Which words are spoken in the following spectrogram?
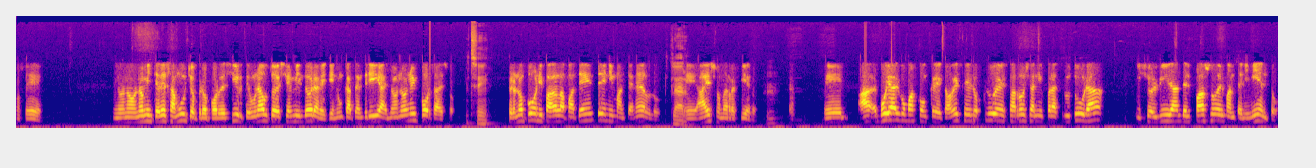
no sé, no, no, no me interesa mucho, pero por decirte, un auto de 100 mil dólares que nunca tendría, no, no, no importa eso. Sí, Pero no puedo ni pagar la patente ni mantenerlo. claro. Eh, a eso me refiero. Eh, a- voy a algo más concreto. A veces los clubes desarrollan infraestructura y se olvidan del paso del mantenimiento.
